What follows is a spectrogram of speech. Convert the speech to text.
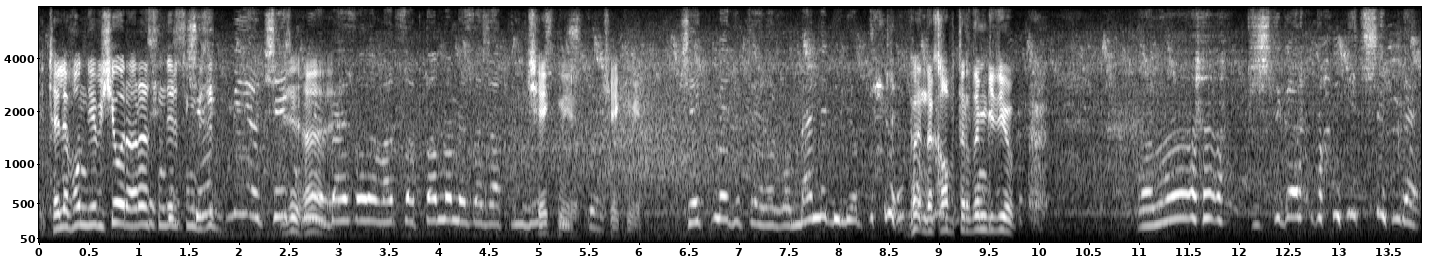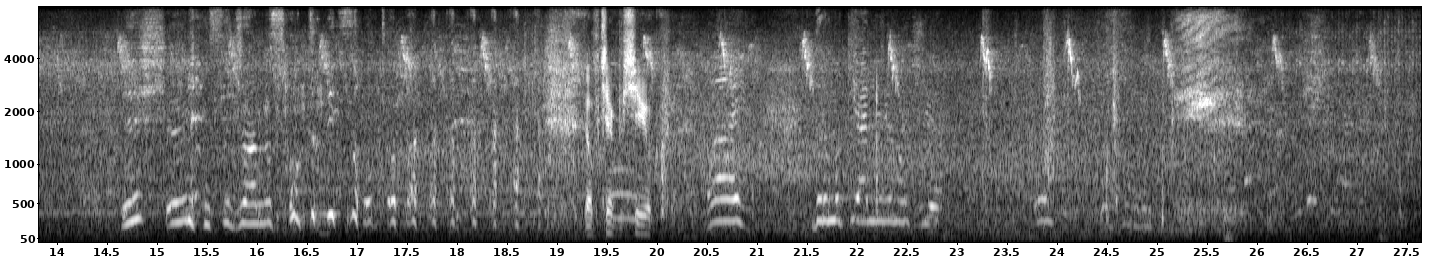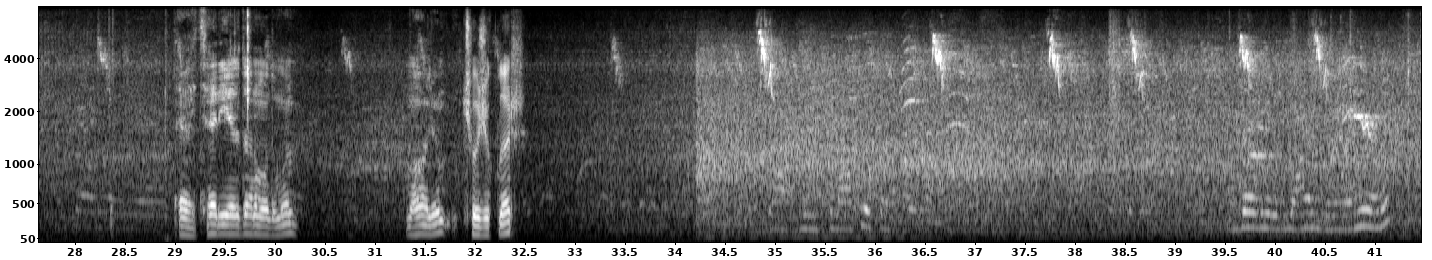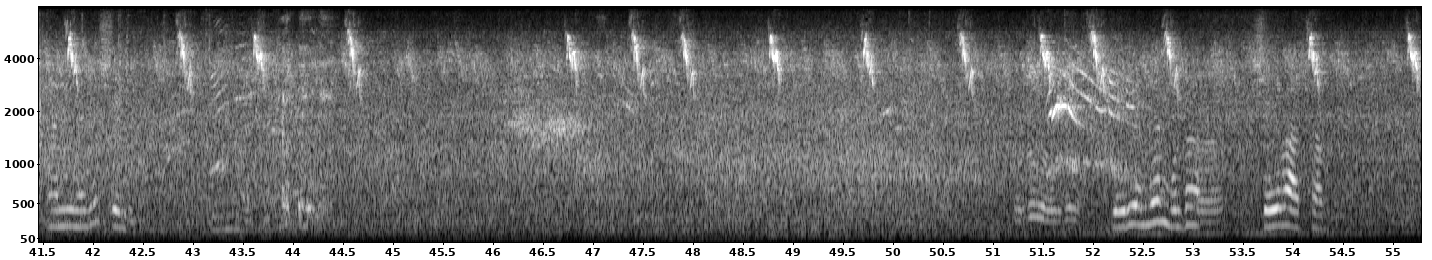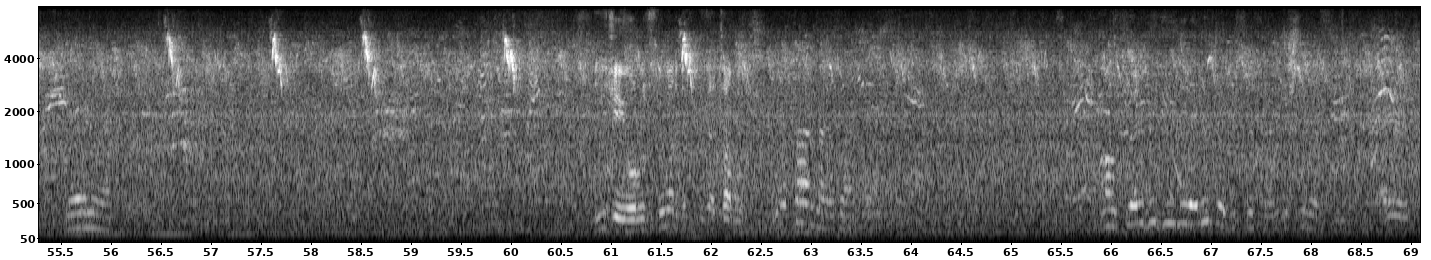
E, telefon diye bir şey var ararsın dersin bizim. Çekmiyor, çekmiyor. ha. Ben sana Whatsapp'tan da mesaj attım. Çekmiyor, düştü. çekmiyor. Çekmedi telefon. Ben de biliyorum telefon. Ben de kaptırdım gidiyorum. Ana piştik arabanın içinde. Üf öyle sıcağını soktu bizi otobana. Yapacak bir şey yok. Ay dırmık yerlerim acıyor. Oy. Evet her yer darmaduman. Malum çocuklar. Böyle yani. Ben yine de şey Görüyorum değil mi? Burada şey var tam. Görmüyor. İyice yorulsunlar da yatarlar. Yatarlar zaten. Altları bir dinleyelim de bir sefer. Üşümesin. Evet.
